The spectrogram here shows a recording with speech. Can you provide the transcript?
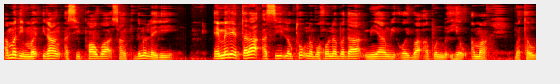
ꯑꯃꯗꯤ ꯏꯔꯥꯡ ꯑꯁꯤ ꯐꯥꯎꯕ ꯁꯥꯡꯊꯗꯨꯅ ꯂꯩꯔꯤ ꯑꯦꯝ ꯑꯦꯜ ꯑꯦ ꯇꯔꯥ ꯑꯁꯤ ꯂꯧꯊꯣꯛꯅꯕ ꯍꯣꯠꯅꯕꯗ ꯃꯤꯌꯥꯝꯒꯤ ꯑꯣꯏꯕ ꯑꯄꯨꯟꯕ ꯏꯍꯧ ꯑꯃ ꯃꯊꯧ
